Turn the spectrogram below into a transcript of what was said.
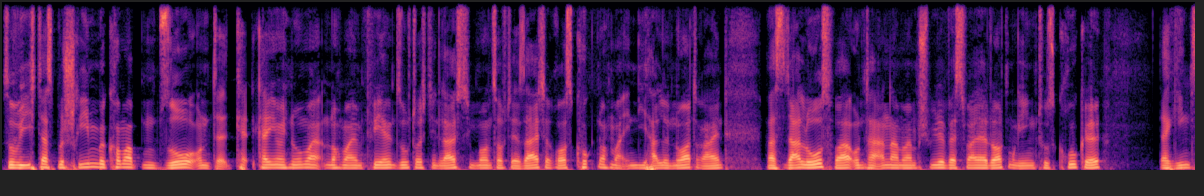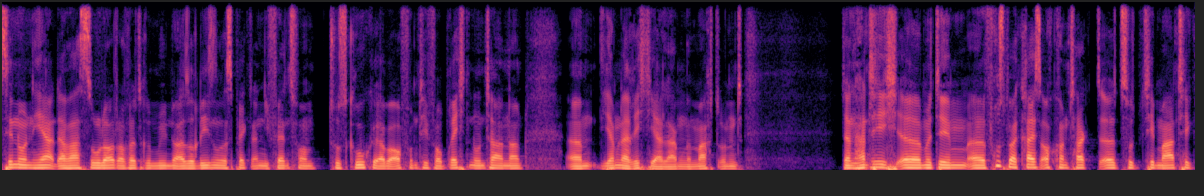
so wie ich das beschrieben bekommen habe. Und so, und äh, kann ich euch nur mal noch mal empfehlen, sucht euch den Livestream bei uns auf der Seite raus, guckt noch mal in die Halle Nord rein, was da los war. Unter anderem beim Spiel Westfalia Dortmund gegen TuS Krukel. Da ging es hin und her, da war es so laut auf der Tribüne. Also Riesenrespekt an die Fans vom TuS Krukel, aber auch vom TV Brechten unter anderem. Ähm, die haben da richtig Alarm gemacht und dann hatte ich äh, mit dem äh, Fußballkreis auch Kontakt äh, zur Thematik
